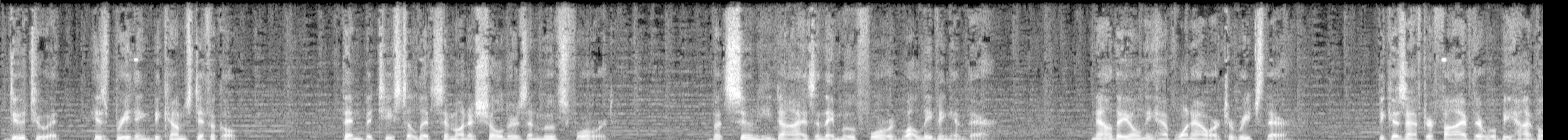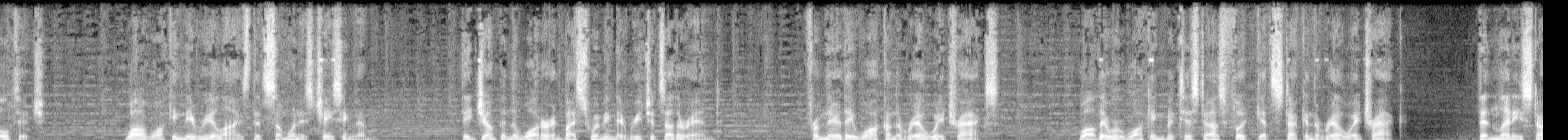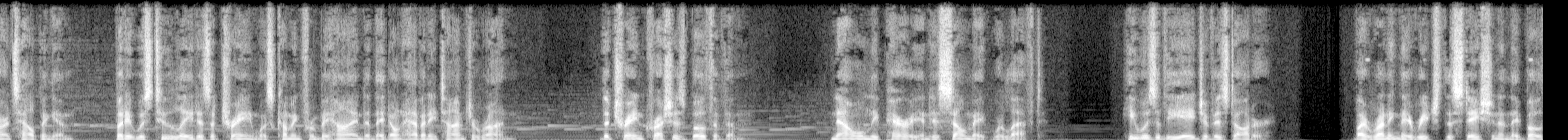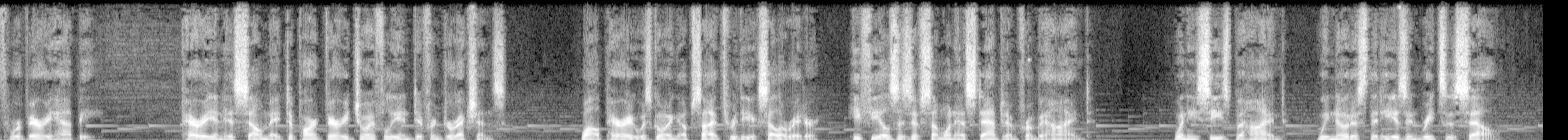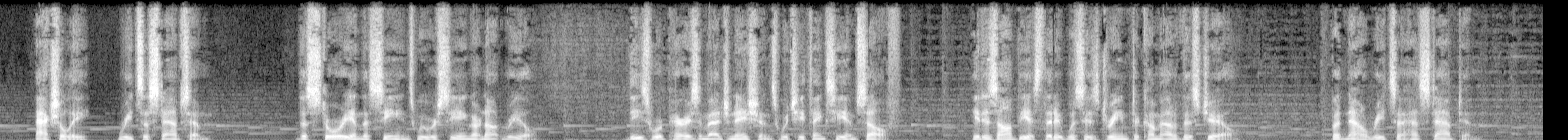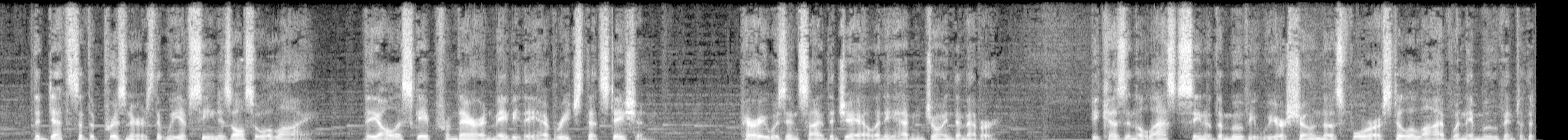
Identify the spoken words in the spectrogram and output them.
Due to it, his breathing becomes difficult. Then Batista lifts him on his shoulders and moves forward. But soon he dies and they move forward while leaving him there. Now they only have one hour to reach there because after 5 there will be high voltage. While walking they realize that someone is chasing them. They jump in the water and by swimming they reach its other end. From there they walk on the railway tracks. While they were walking Batista's foot gets stuck in the railway track. Then Lenny starts helping him, but it was too late as a train was coming from behind and they don't have any time to run. The train crushes both of them. Now only Perry and his cellmate were left. He was of the age of his daughter. By running they reached the station and they both were very happy. Perry and his cellmate depart very joyfully in different directions. While Perry was going upside through the accelerator, he feels as if someone has stabbed him from behind. When he sees behind, we notice that he is in Ritza's cell. Actually, Ritza stabs him. The story and the scenes we were seeing are not real. These were Perry's imaginations which he thinks he himself. It is obvious that it was his dream to come out of this jail. But now Ritza has stabbed him. The deaths of the prisoners that we have seen is also a lie. They all escaped from there and maybe they have reached that station. Perry was inside the jail and he hadn't joined them ever. Because in the last scene of the movie we are shown those four are still alive when they move into the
